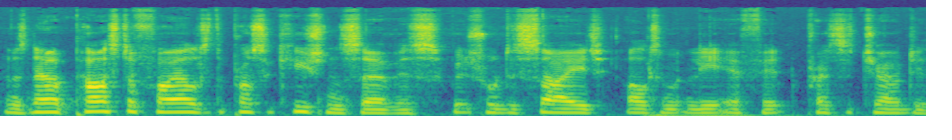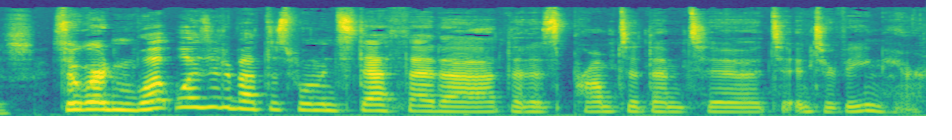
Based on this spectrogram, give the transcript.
and has now passed a file to the prosecution service, which will decide ultimately if it presses charges. So, Gordon, what was it about this woman's death that uh, that has prompted them to, to intervene here?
